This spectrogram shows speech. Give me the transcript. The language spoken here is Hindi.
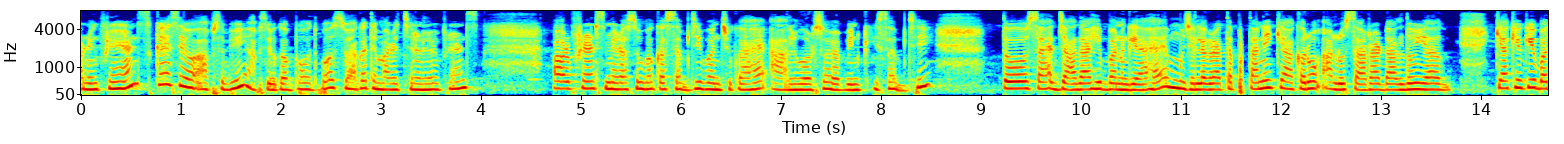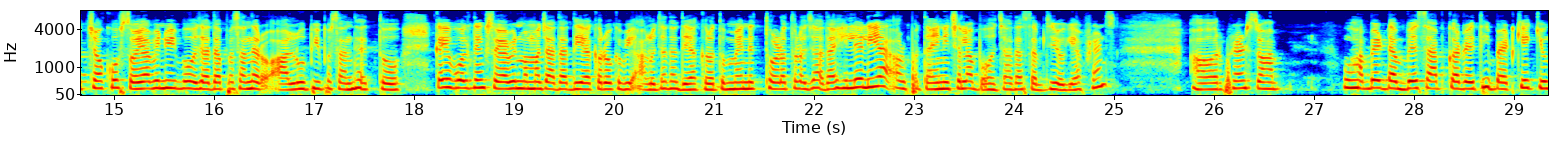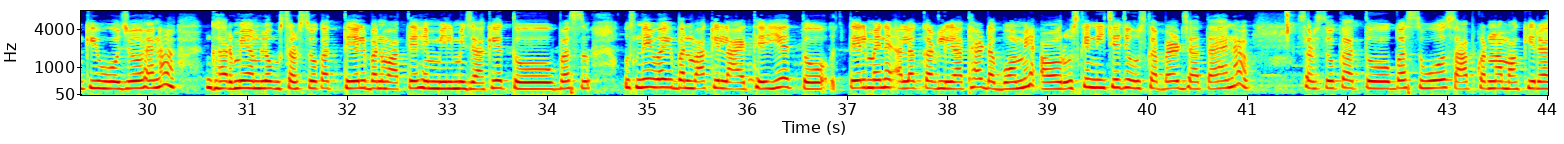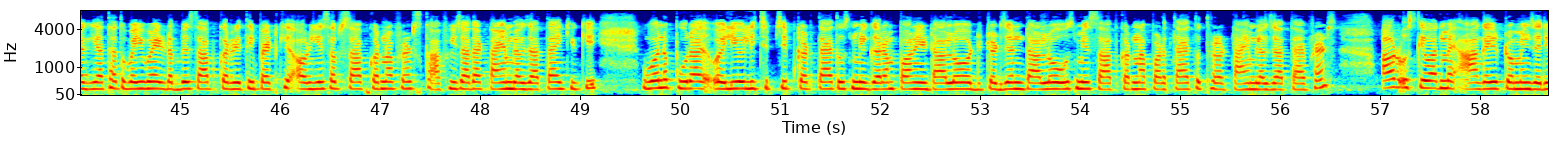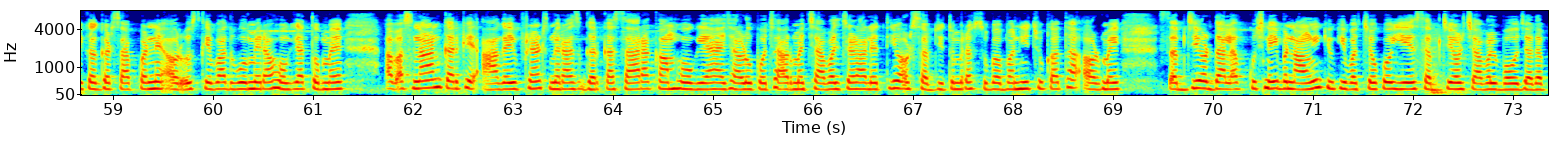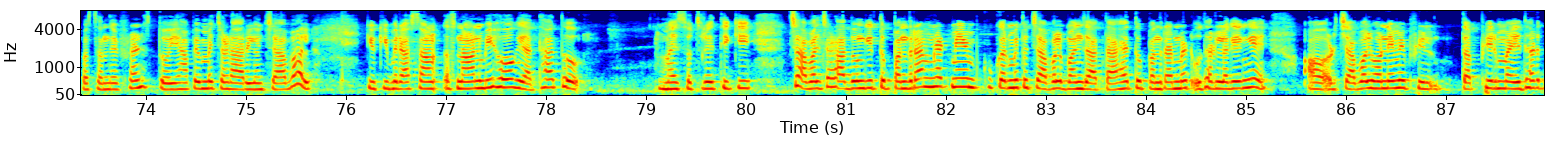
मॉर्निंग फ्रेंड्स, कैसे हो आप सभी? आप सभी का बहुत बहुत स्वागत है हमारे चैनल में फ्रेंड्स। और फ्रेंड्स, मेरा सुबह का सब्ज़ी बन चुका है, आलू और सोयाबीन की सब्ज़ी। तो शायद ज़्यादा ही बन गया है, मुझे लग रहा था पता नहीं क्या करूँ, आलू सारा डाल दूँ या क्या? क्योंकि बच्चों को सोयाबीन भी बहुत ज़्यादा पसंद है और आलू भी पसंद है। तो कई बोलते हैं सोयाबीन मम्मा ज़्यादा दिया करो, कभी आलू ज़्यादा दिया करो। तो मैंने थोड़ा थोड़ा ज़्यादा ही ले लिया और पता ही नहीं चला, बहुत ज़्यादा सब्ज़ी हो गया फ्रेंड्स। और फ्रेंड्स, वहाँ वहाँ पे डब्बे साफ़ कर रही थी बैठ के, क्योंकि वो जो है ना, घर में हम लोग सरसों का तेल बनवाते हैं मिल में जाके तो बस उसमें वही बनवा के लाए थे ये तो तेल मैंने अलग कर लिया था डब्बों में, और उसके नीचे जो उसका बैठ जाता है ना सरसों का तो बस वो साफ़ करना बाकी रह गया था। तो वही वही डब्बे साफ़ कर रही थी बैठ के और ये सब साफ़ करना फ्रेंड्स काफ़ी ज़्यादा टाइम लग जाता है क्योंकि वो ना पूरा ऑयली ऑयली चिप चिप करता है तो उसमें गर्म पानी डालो, डिटर्जेंट डालो, उसमें साफ़ करना पड़ता है तो थोड़ा टाइम लग जाता है फ्रेंड्स। और उसके बाद मैं आ गई टॉम एंड जेरी का घर साफ़ करने और उसके बाद वो मेरा हो गया तो मैं अब स्नान करके आ गई फ्रेंड्स। मेरा घर का सारा काम हो गया है, झाड़ू पोछा और मैं चावल चढ़ा लेती हूँ और सब्ज़ी तो मेरा सुबह बन ही चुका था और मैं सब्ज़ी और दाल अब कुछ नहीं बनाऊँगी क्योंकि बच्चों को ये सब्ज़ी और चावल बहुत ज़्यादा पसंद है फ्रेंड्स। तो यहाँ पे मैं चढ़ा रही हूँ चावल, क्योंकि मेरा स्नान भी हो गया था तो मैं सोच रही थी कि चावल चढ़ा दूँगी। तो पंद्रह मिनट में कुकर में तो चावल बन जाता है तो पंद्रह मिनट उधर लगेंगे और चावल होने में फिर, तब फिर मैं इधर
